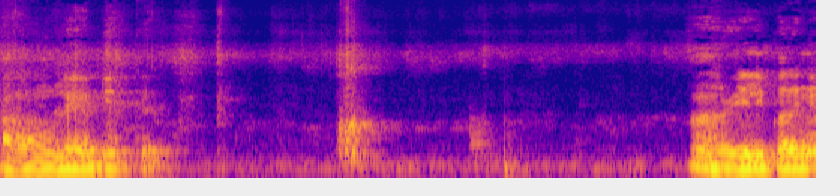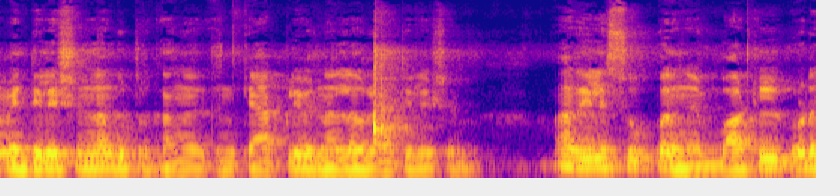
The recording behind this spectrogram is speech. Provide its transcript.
பார்க்கலாம் உள்ளே எப்படி இருக்குது ஆ ரியலி பாருங்கள் வென்டிலேஷன்லாம் கொடுத்துருக்காங்க. இந்த கேப்லேயே நல்ல ஒரு வென்டிலேஷன் ஆ ரியலி சூப்பருங்க பாட்டிலோட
